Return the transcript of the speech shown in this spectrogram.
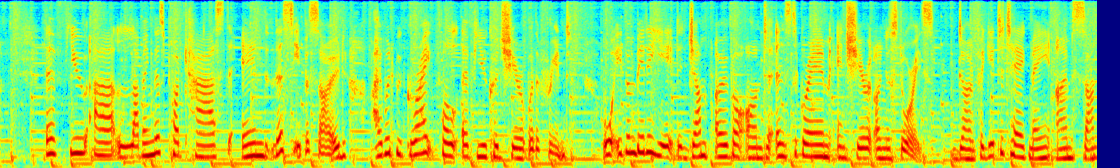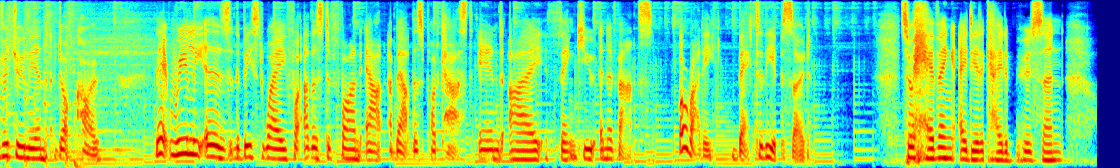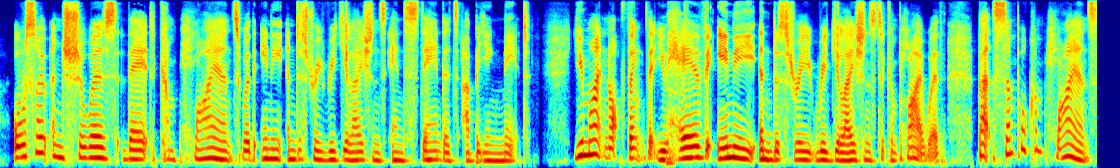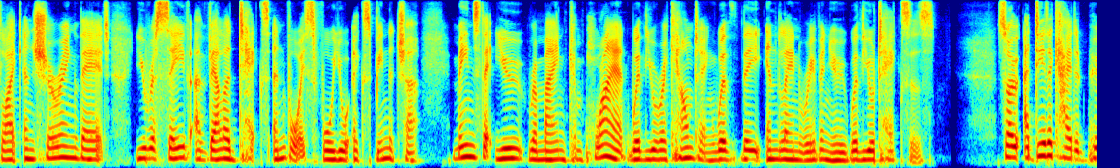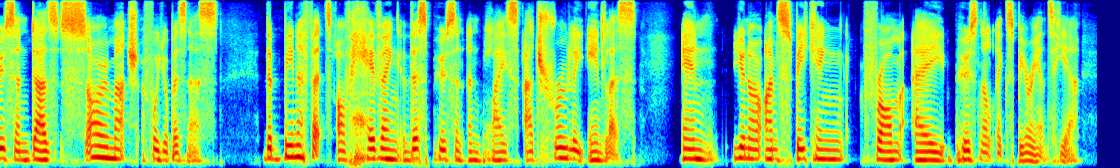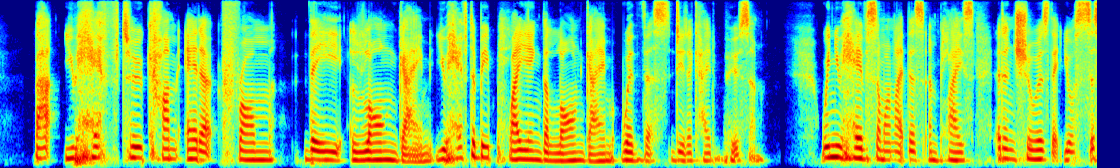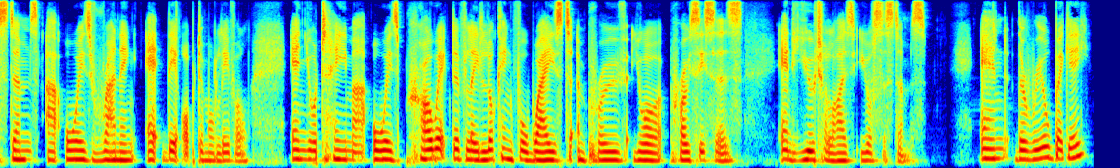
If you are loving this podcast and this episode, I would be grateful if you could share it with a friend. Or even better yet, jump over onto Instagram and share it on your stories. Don't forget to tag me, I'm sandrajulian.co. That really is the best way for others to find out about this podcast, and I thank you in advance. Alrighty, back to the episode. So, having a dedicated person also ensures that compliance with any industry regulations and standards are being met. You might not think that you have any industry regulations to comply with, but simple compliance, like ensuring that you receive a valid tax invoice for your expenditure, means that you remain compliant with your accounting, with the inland revenue, with your taxes. So, a dedicated person does so much for your business. The benefits of having this person in place are truly endless. And, you know, I'm speaking from a personal experience here, but you have to come at it from the long game. You have to be playing the long game with this dedicated person. When you have someone like this in place, it ensures that your systems are always running at their optimal level and your team are always proactively looking for ways to improve your processes and utilize your systems. And the real biggie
